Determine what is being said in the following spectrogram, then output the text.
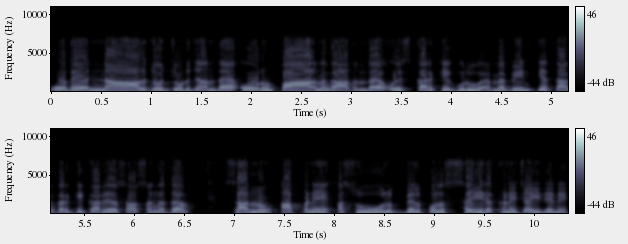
ਉਹਦੇ ਨਾਲ ਜੋ ਜੁੜ ਜਾਂਦਾ ਹੈ, ਉਹਨੂੰ ਪਾਰ ਲੰਘਾ ਦਿੰਦਾ ਹੈ। ਉਹ ਇਸ ਕਰਕੇ ਗੁਰੂ ਹੈ। ਮੈਂ ਬੇਨਤੀ ਤਾਂ ਕਰਕੇ ਕਰ ਰਿਹਾ ਸਾਧ ਸੰਗਤ। ਸਾਨੂੰ ਆਪਣੇ ਅਸੂਲ ਬਿਲਕੁਲ ਸਹੀ ਰੱਖਣੇ ਚਾਹੀਦੇ ਨੇ।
